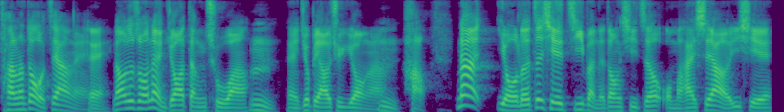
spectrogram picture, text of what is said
常常都有这样哎。对然后就说：“那你就要登出啊，嗯哎、你就不要去用啊。嗯好，那有了这些基本的东西之后，我们还是要有一些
